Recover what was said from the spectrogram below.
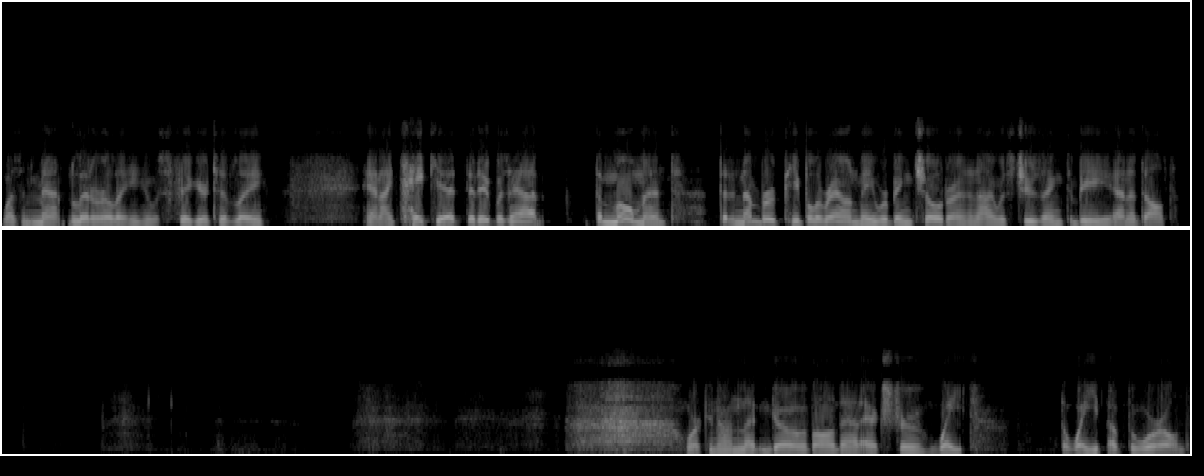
Wasn't meant literally, it was figuratively. And I take it that it was at the moment that a number of people around me were being children and I was choosing to be an adult. Working on letting go of all that extra weight, the weight of the world,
